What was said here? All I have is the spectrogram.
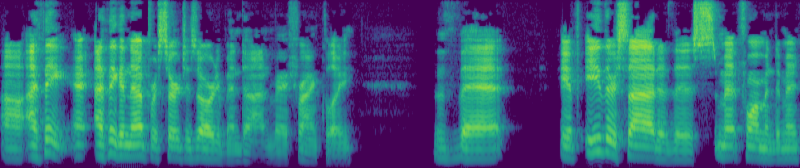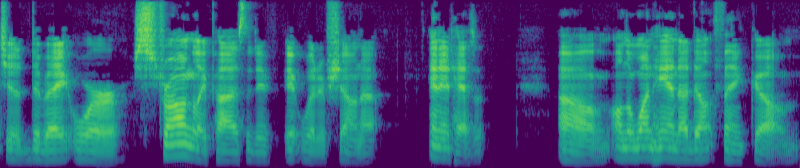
Uh, I think I think enough research has already been done, very frankly, that if either side of this metformin dementia debate were strongly positive, it would have shown up, and it hasn't. Um, on the one hand, I don't think um,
